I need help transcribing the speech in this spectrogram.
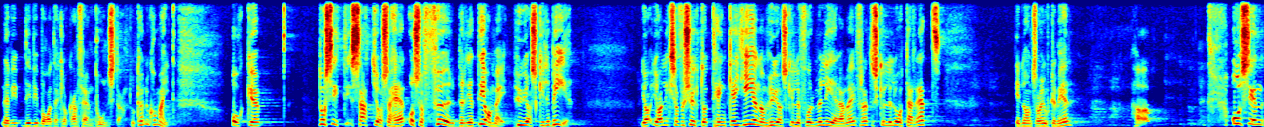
När vi, det vi bad där klockan fem på onsdag. Då kan du komma hit. Och eh, då sitt, satt jag så här och så förberedde jag mig hur jag skulle be. Jag, jag liksom försökte att tänka igenom hur jag skulle formulera mig för att det skulle låta rätt. Är det någon som har gjort det mer? Ja. Och sen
